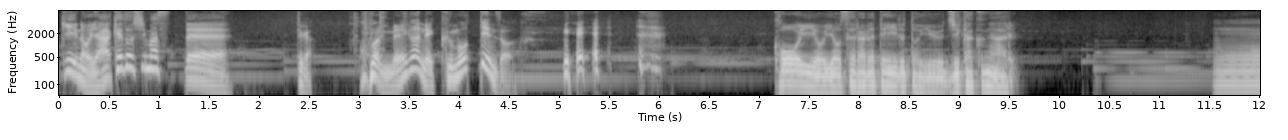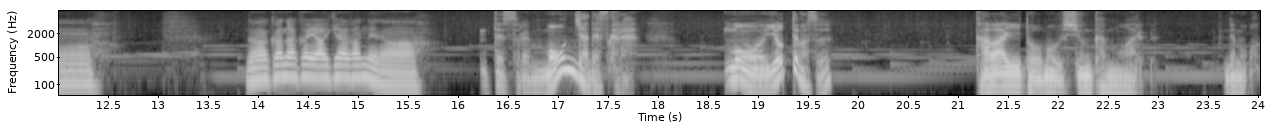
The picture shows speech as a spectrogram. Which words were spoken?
きいのやけどしますってお前メガネ曇ってんぞ。好意を寄せられているという自覚がある。うーん。なかなか焼き上がんねえな。ってそれもんじゃですから。もう酔ってます？可愛いと思う瞬間もある。でも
